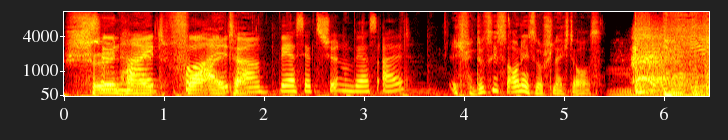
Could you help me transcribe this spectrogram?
Schönheit, vor Alter. Wer ist jetzt schön und wer ist alt? Ich finde, du siehst auch nicht so schlecht aus. Hey!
